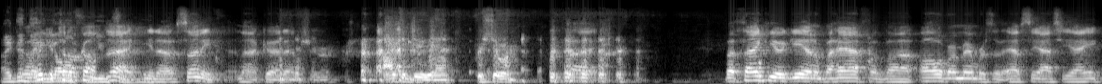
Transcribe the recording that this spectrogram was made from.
I did Well, that we could talk all you. day, too. you know, Sonny, not good, I'm sure. I can do that for sure. Right. But thank you again on behalf of uh, all of our members of FCICA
